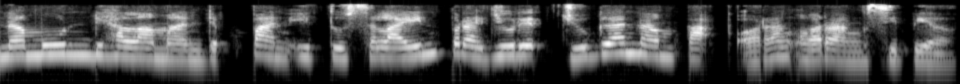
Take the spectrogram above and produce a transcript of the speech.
Namun di halaman depan itu selain prajurit juga nampak orang-orang sipil.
